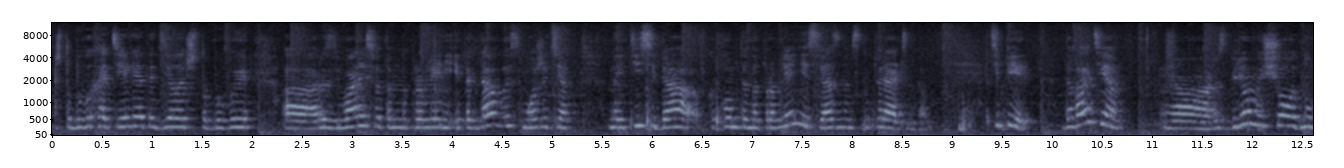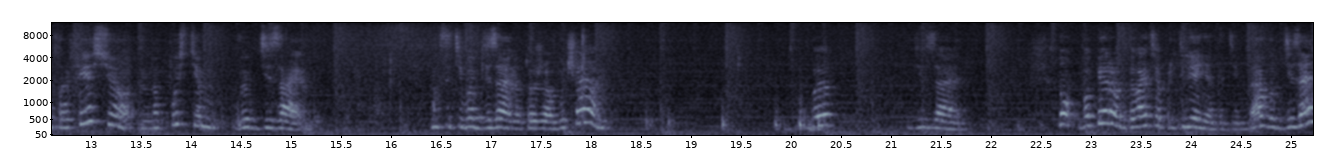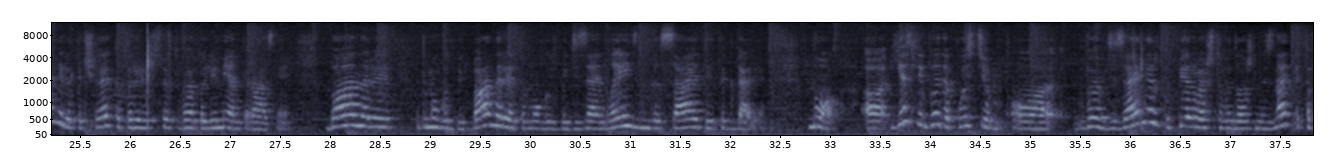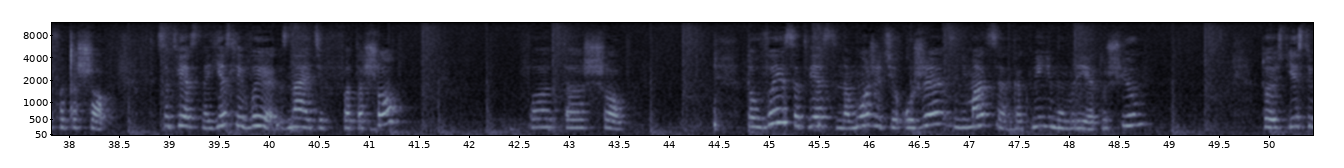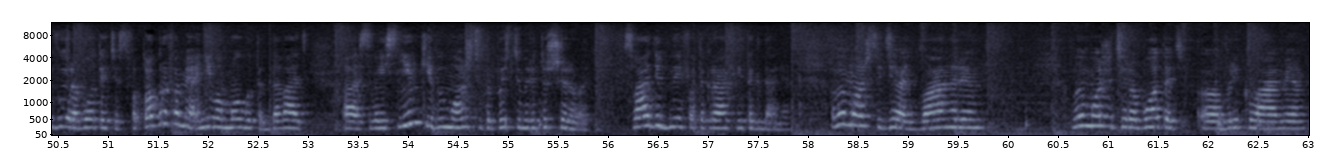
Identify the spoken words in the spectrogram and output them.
чтобы вы хотели это делать, чтобы вы э, развивались в этом направлении, и тогда вы сможете найти себя в каком-то направлении, связанном с копирайтингом. Теперь давайте э, разберем еще одну профессию, допустим, веб-дизайн. Мы, кстати, веб-дизайну тоже обучаем. Веб-дизайн. Ну, во-первых, давайте определение дадим. Да? Веб-дизайнер – это человек, который рисует веб-элементы разные. Баннеры, это могут быть баннеры, это могут быть дизайн лендинга, сайта и так далее. Но если вы, допустим, э, веб-дизайнер, то первое, что вы должны знать, это Photoshop. Соответственно, если вы знаете Photoshop, Photoshop, то вы, соответственно, можете уже заниматься как минимум ретушью, то есть, если вы работаете с фотографами, они вам могут отдавать э, свои снимки, вы можете, допустим, ретушировать свадебные фотографии и так далее. Вы можете делать баннеры, вы можете работать э, в рекламе.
